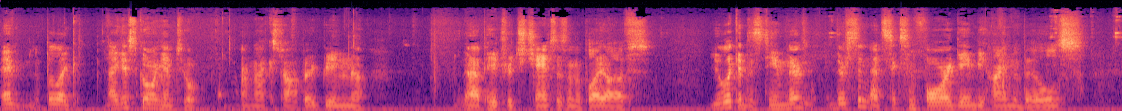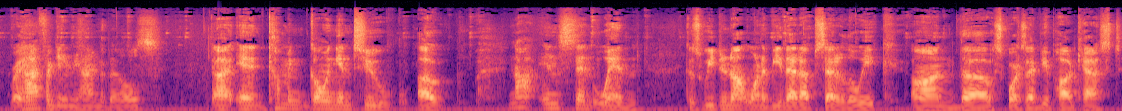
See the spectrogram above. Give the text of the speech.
and but like I guess going into our next topic being the uh, Patriots' chances in the playoffs. You look at this team; they're they're sitting at six and four, a game behind the Bills, Right. half a game behind the Bills. Uh, and coming going into a not instant win because we do not want to be that upset of the week on the Sports Eye View podcast.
